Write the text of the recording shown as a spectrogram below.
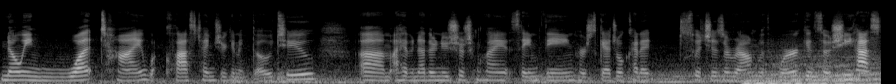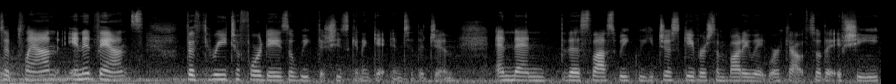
Knowing what time what class times you're going to go to. Um, i have another nutrition client same thing. Her schedule kind of switches around with work. And so she has to plan in advance the three to four days a week that she's going to get into the gym. And then this last week we just gave her some body weight workouts so that if she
